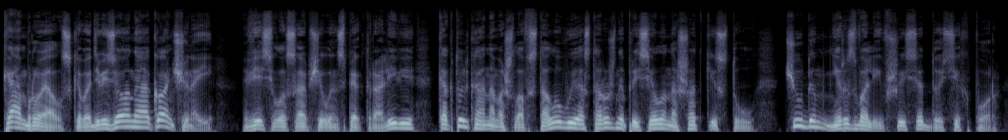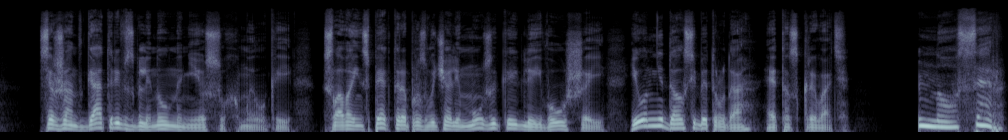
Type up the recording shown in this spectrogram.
Камбруэллского дивизиона оконченной», — весело сообщил инспектор Оливии, как только она вошла в столовую и осторожно присела на шаткий стул, чудом не развалившийся до сих пор. Сержант Гатри взглянул на нее с ухмылкой. Слова инспектора прозвучали музыкой для его ушей, и он не дал себе труда это скрывать. «Но, сэр...»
